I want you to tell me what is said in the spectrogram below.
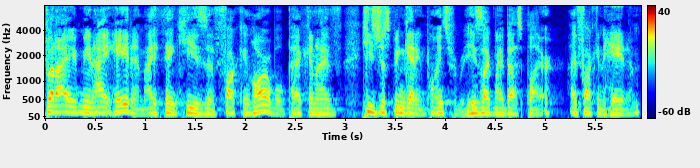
But I mean, I hate him. I think he's a fucking horrible pick, and I've he's just been getting points for me. He's like my best player. I fucking hate him.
